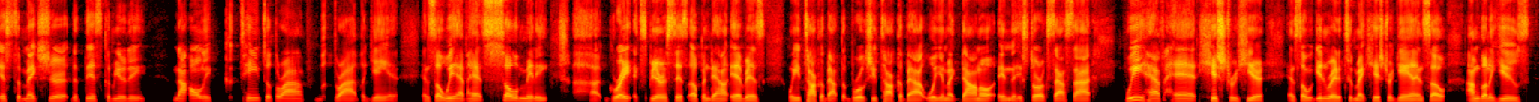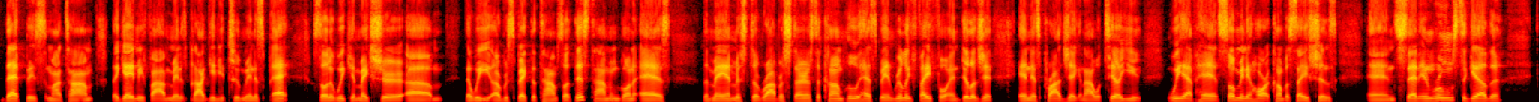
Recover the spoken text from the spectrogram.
It's to make sure that this community not only continue to thrive, but thrive again. And so we have had so many uh, great experiences up and down Evans. When you talk about the Brooks, you talk about William McDonald in the historic South Side we have had history here. And so we're getting ready to make history again. And so I'm going to use that piece of my time. They gave me five minutes, but I'll give you two minutes back so that we can make sure um, that we uh, respect the time. So at this time, I'm going to ask the man, Mr. Robert Sturns, to come, who has been really faithful and diligent in this project. And I will tell you, we have had so many hard conversations and sat in rooms together.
